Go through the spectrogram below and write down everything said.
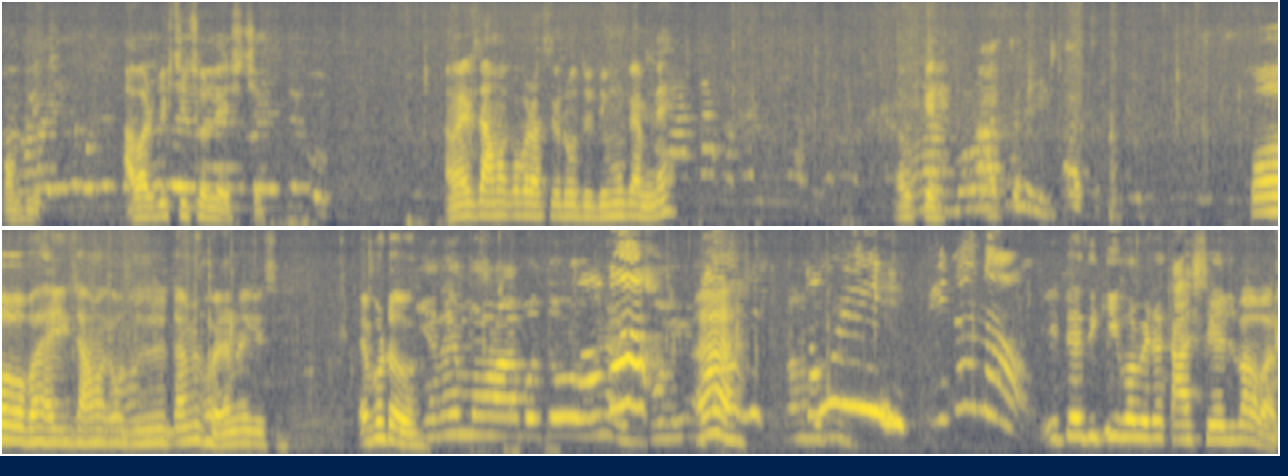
কমপ্লিট আবার বৃষ্টি চলে এসছে। আমার জামা কাপড় আজকে রোদে দিমু কেমনে? ওকে ও ভাই জামা কাপড় ধুতে ধুতে আমি হয়রান হয়ে গেছি। এপটো হ্যাঁ। এটা কি করবে? এটা কাজ শেষ বাবার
